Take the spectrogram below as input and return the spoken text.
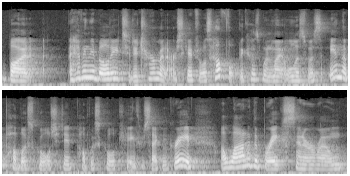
But having the ability to determine our schedule is helpful because when my oldest was in the public school, she did public school K through second grade, a lot of the breaks center around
